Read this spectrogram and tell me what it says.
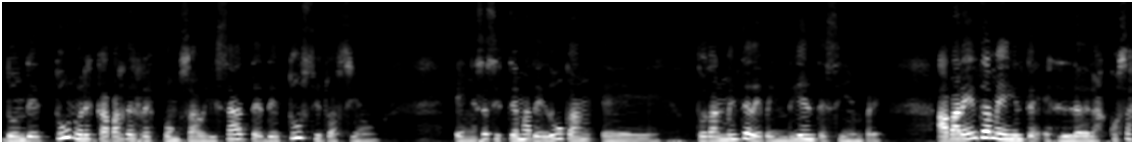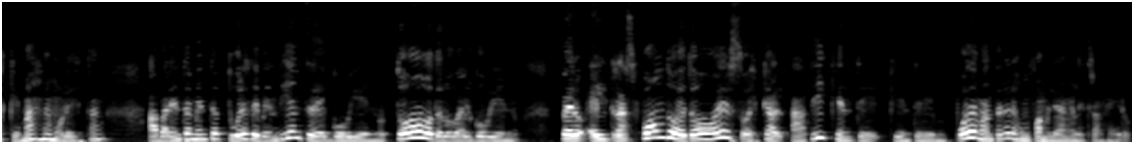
donde tú no eres capaz de responsabilizarte de tu situación. En ese sistema te educan eh, totalmente dependiente siempre. Aparentemente, es una de las cosas que más me molestan, aparentemente tú eres dependiente del gobierno, todo te lo da el gobierno. Pero el trasfondo de todo eso es que a, ti quien te, quien te puede mantener es un familiar en el extranjero.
